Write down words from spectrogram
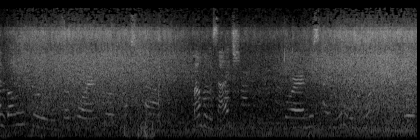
I'm going to perform uh, bamboo massage for Miss Irene. So,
